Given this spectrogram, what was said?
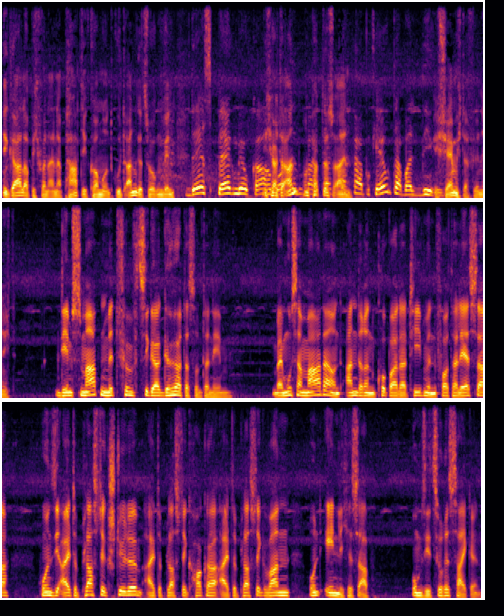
Egal, ob ich von einer Party komme und gut angezogen bin, Ich halte an und carro pack das ein. ich schäme mich dafür nicht. Dem smarten Mit-50er gehört das Unternehmen. Bei Musamada und anderen Kooperativen in Fortaleza holen sie alte Plastikstühle, alte Plastikhocker, alte Plastikwannen und ähnliches ab, um sie zu recyceln.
